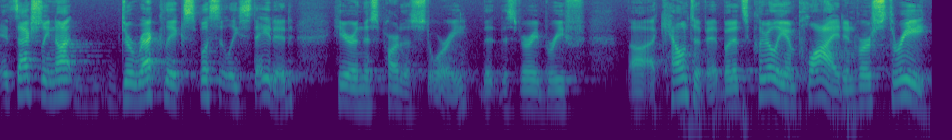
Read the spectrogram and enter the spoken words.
it's actually not directly, explicitly stated here in this part of the story, this very brief uh, account of it, but it's clearly implied. In verse 3,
